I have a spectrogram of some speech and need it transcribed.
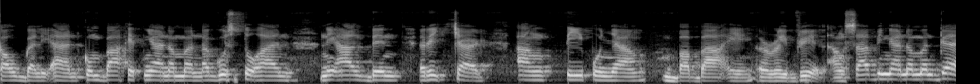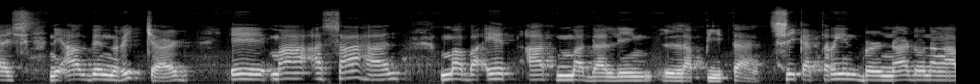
kaugalian. Kung bakit nga naman nagustuhan ni Alden Richard ang tipo niyang babae reveal. Ang sabi nga naman guys ni Alden Richard, eh, maaasahan, mabait at madaling lapitan. Si Catherine Bernardo na nga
